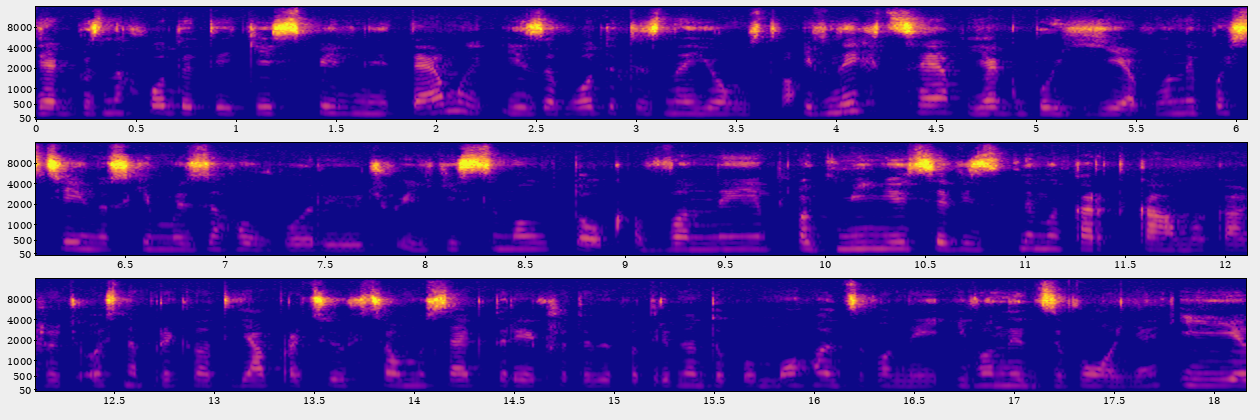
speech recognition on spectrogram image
якби знаходити якісь спільні теми і заводити знайомства. І в них це якби є. Вони постійно з кимось заговорюють, якийсь смолток. Вони обмінюються візитними картками. кажуть: ось, наприклад, я працюю в цьому секторі. Якщо тобі потрібна допомога, дзвони, і вони дзвонять. І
